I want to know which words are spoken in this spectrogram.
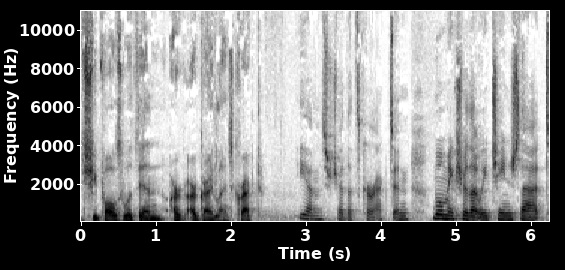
she falls within our, our guidelines, correct? Yeah, Mr. Chair, that's correct. And we'll make sure that we change that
